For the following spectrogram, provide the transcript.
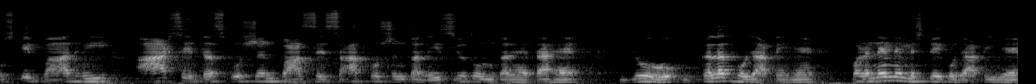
उसके बाद भी आठ से दस क्वेश्चन, पाँच से सात क्वेश्चन का रेशियो तो उनका रहता है, जो गलत हो जाते हैं, पढ़ने में मिस्टेक हो जाती है।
